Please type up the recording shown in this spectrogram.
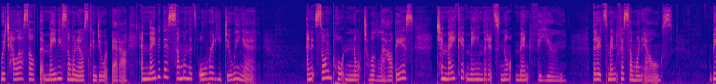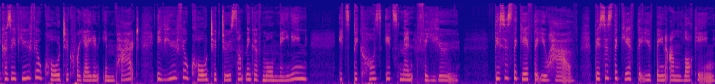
We tell ourselves that maybe someone else can do it better, and maybe there's someone that's already doing it. And it's so important not to allow this to make it mean that it's not meant for you, that it's meant for someone else. Because if you feel called to create an impact, if you feel called to do something of more meaning, it's because it's meant for you. This is the gift that you have. This is the gift that you've been unlocking.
